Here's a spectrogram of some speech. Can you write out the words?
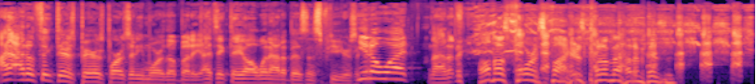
I, I don't think there's Bears bars anymore, though, buddy. I think they all went out of business a few years ago. You know what? Not a- all those forest fires put them out of business.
